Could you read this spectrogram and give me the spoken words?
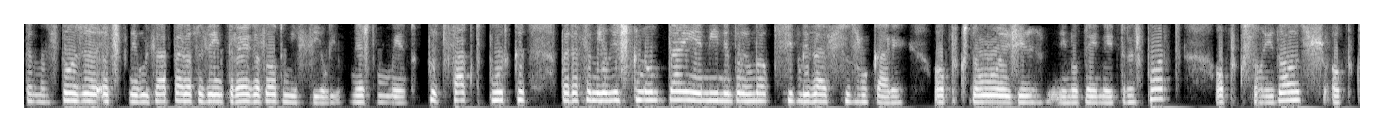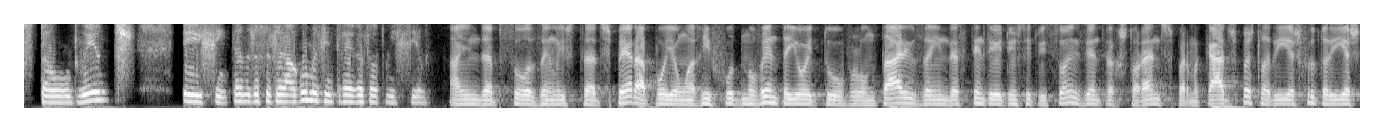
também estão a, disponibilizar para fazer entregas ao domicílio, neste momento. Por, de facto, porque para famílias que não têm a mínima possibilidade de se deslocarem, ou porque estão longe e não têm meio de transporte, ou porque são idosos, ou porque estão doentes, enfim, estamos a fazer algumas entregas ao domicílio. Ainda pessoas em lista de espera, apoiam a ReFood 98 voluntários, ainda 78 instituições, entre restaurantes, supermercados, pastelarias, frutarias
